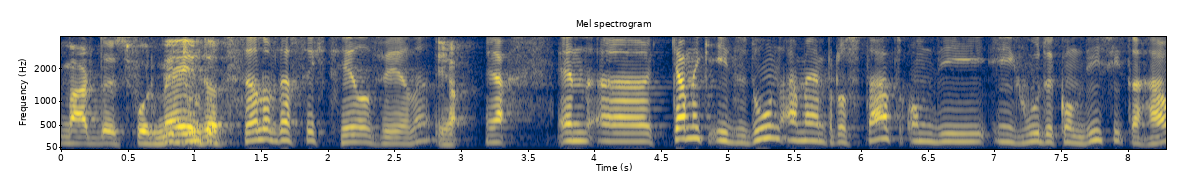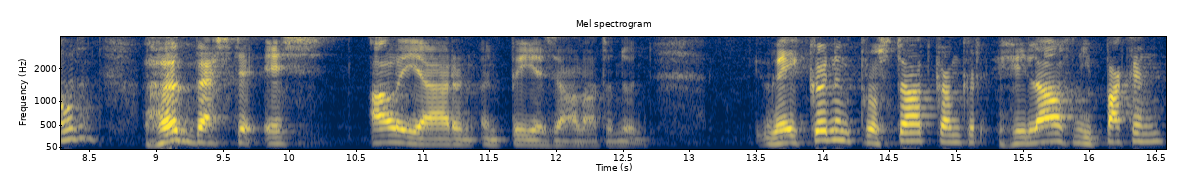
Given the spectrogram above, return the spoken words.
maar dus voor mij is dat... zelf, dat zegt heel veel. Hè? Ja. Ja. En eh, kan ik iets doen aan mijn prostaat om die in goede conditie te houden? Het beste is alle jaren een PSA laten doen. Wij kunnen prostaatkanker helaas niet pakken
